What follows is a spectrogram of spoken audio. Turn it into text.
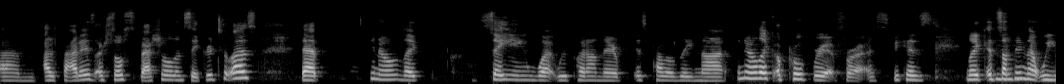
um altares are so special and sacred to us that you know like saying what we put on there is probably not you know like appropriate for us because like it's something mm-hmm. that we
